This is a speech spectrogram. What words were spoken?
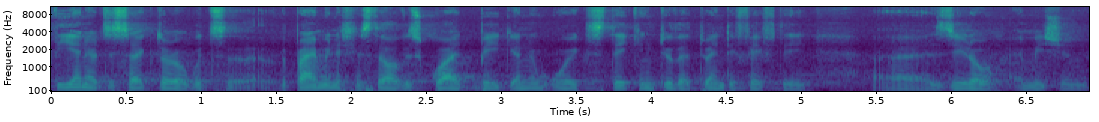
the energy sector, which the Prime Minister himself is quite big, and we're sticking to the 2050 zero emission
